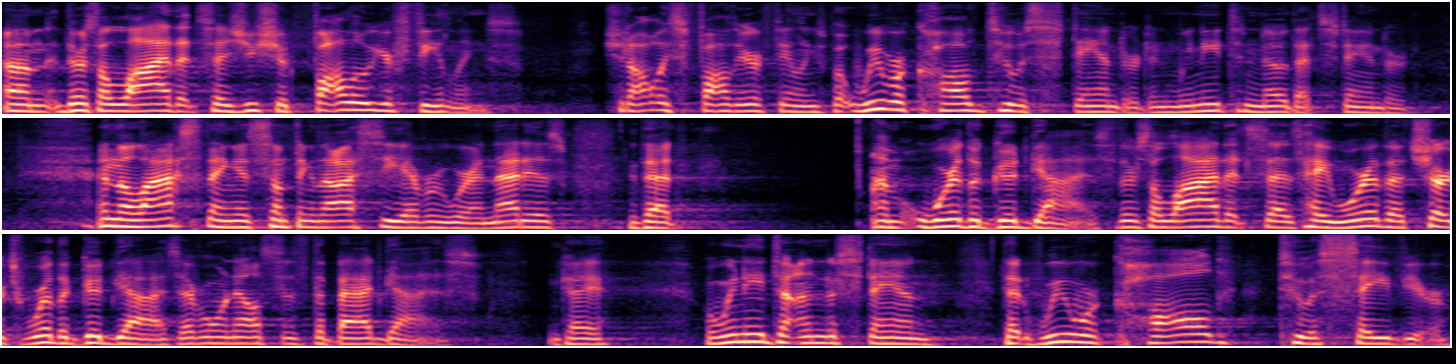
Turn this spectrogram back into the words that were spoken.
um, there's a lie that says you should follow your feelings. You should always follow your feelings, but we were called to a standard, and we need to know that standard. And the last thing is something that I see everywhere, and that is that um, we're the good guys. There's a lie that says, hey, we're the church, we're the good guys, everyone else is the bad guys, okay? But we need to understand that we were called to a Savior,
